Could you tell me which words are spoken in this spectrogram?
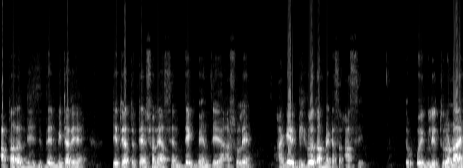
আপনারা নিজেদের মিটারে যেহেতু এত টেনশনে আছেন, দেখবেন যে আসলে আগের বিলগুলো তো আপনার কাছে আছে। তো ওইগুলির তুলনায়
